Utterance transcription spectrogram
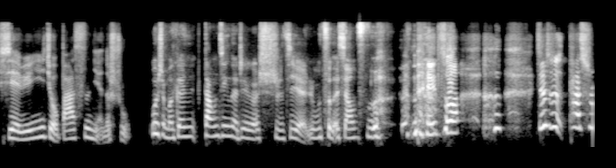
写于一九八四年的书，为什么跟当今的这个世界如此的相似？没错，就是它书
